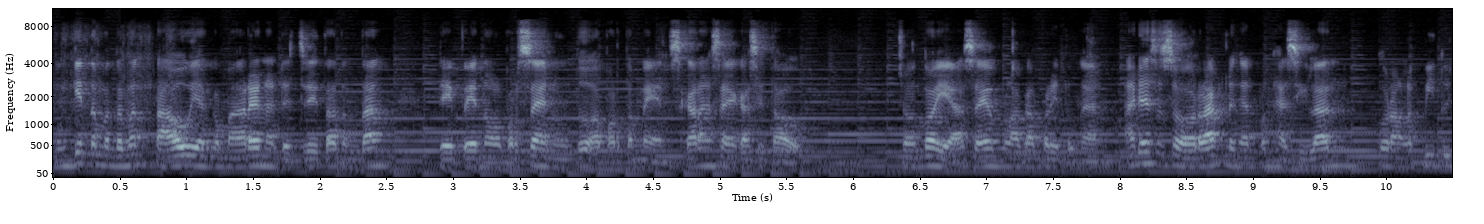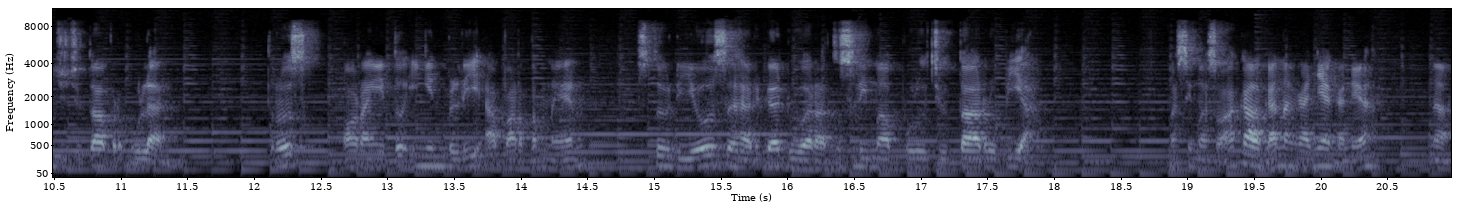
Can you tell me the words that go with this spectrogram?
Mungkin teman-teman tahu yang kemarin ada cerita tentang DP 0% untuk apartemen. Sekarang saya kasih tahu. Contoh ya, saya melakukan perhitungan. Ada seseorang dengan penghasilan kurang lebih 7 juta per bulan. Terus orang itu ingin beli apartemen studio seharga 250 juta rupiah. Masih masuk akal kan angkanya kan ya? Nah,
